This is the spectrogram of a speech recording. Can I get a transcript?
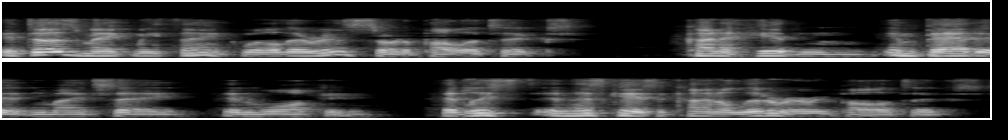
it does make me think, well, there is sort of politics kind of hidden, embedded, you might say, in walking. At least in this case, a kind of literary politics,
